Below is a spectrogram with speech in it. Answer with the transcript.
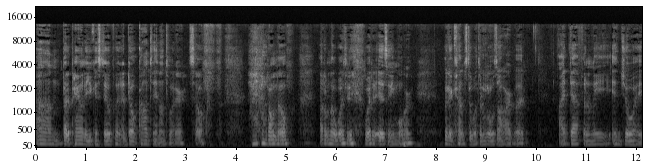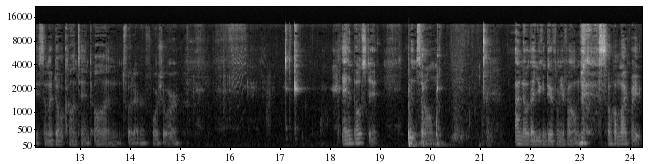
Um, but apparently you can still put adult content on Twitter. So I don't know. I don't know what it, what it is anymore when it comes to what the rules are, but I definitely enjoy some adult content on Twitter for sure. And post it. And so I know that you can do it from your phone. so I'm like, wait,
